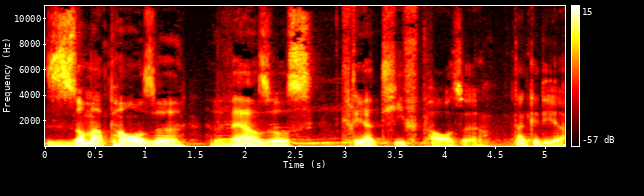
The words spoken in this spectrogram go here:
Sommerpause versus Kreativpause? Danke dir.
